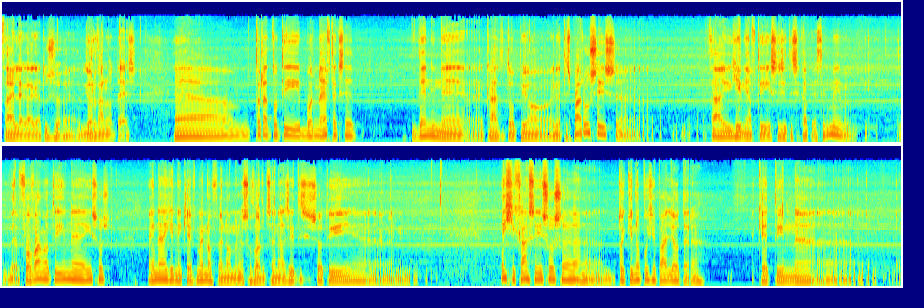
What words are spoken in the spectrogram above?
θα έλεγα για τους ε, διοργανωτές. Ε, τώρα το τι μπορεί να έφταξε δεν είναι κάτι το οποίο είναι της παρούσης. Ε, θα γίνει αυτή η συζήτηση κάποια στιγμή. Φοβάμαι ότι είναι ίσως ένα γενικευμένο φαινόμενο στον χώρο της αναζήτησης ότι έχει χάσει ίσως ε, το κοινό που είχε παλιότερα και, την, ε,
